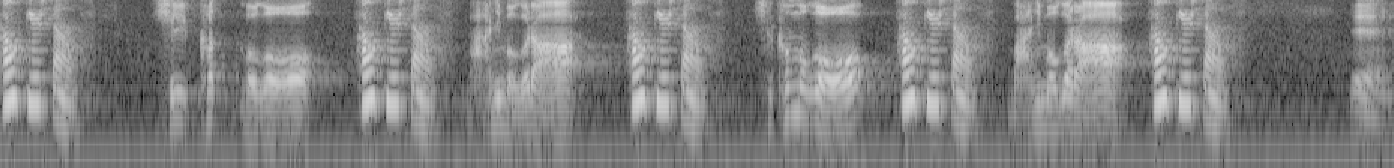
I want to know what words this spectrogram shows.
Help yourself. 실컷 먹어. Help yourself. 많이 먹어라. Help yourself. 실컷 먹어. Help yourself. 많이 먹어라. Help yourself. 예.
